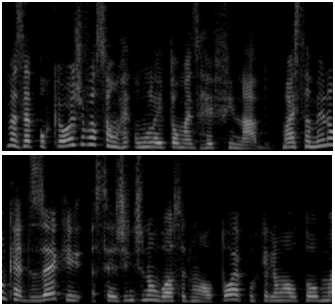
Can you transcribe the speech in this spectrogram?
Mas é porque hoje você é um, um leitor mais refinado. Mas também não quer dizer que se a gente não gosta de um autor, é porque ele é um autor mais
